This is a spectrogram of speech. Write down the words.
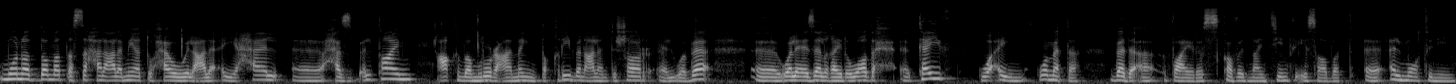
منظمة الصحة العالمية تحاول على أي حال حسب التايم عقب مرور عامين تقريبا على انتشار الوباء ولا يزال غير واضح كيف وأين ومتى بدأ فيروس كوفيد 19 في إصابة المواطنين.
